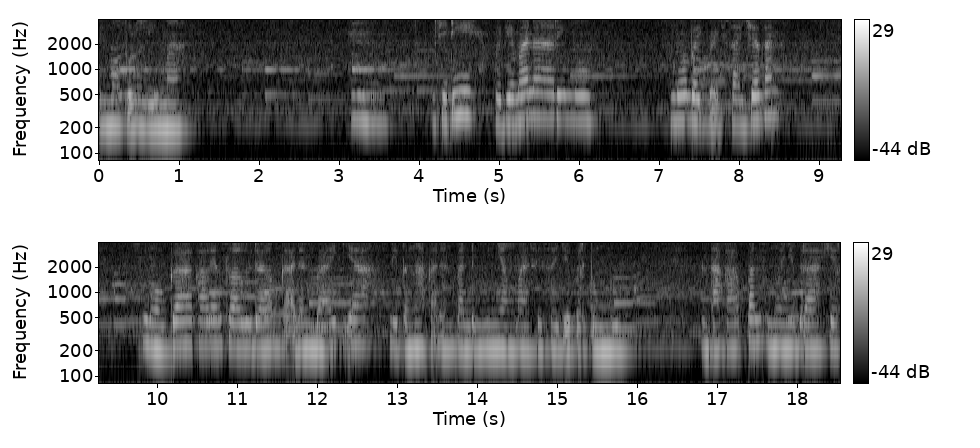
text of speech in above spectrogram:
55. Hmm, jadi bagaimana harimu? Semua baik-baik saja kan? Semoga kalian selalu dalam keadaan baik ya di tengah keadaan pandemi yang masih saja bertumbuh. Entah kapan semuanya berakhir.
